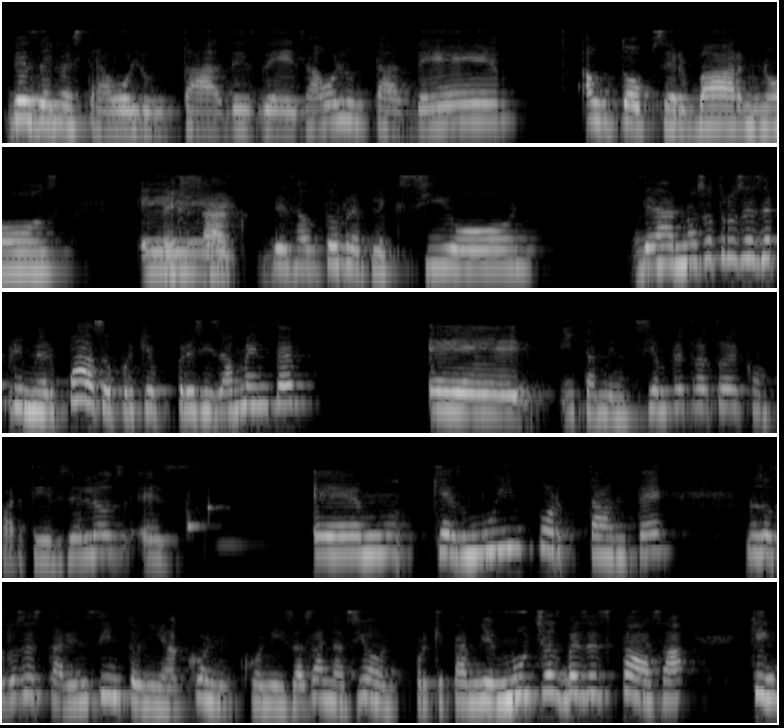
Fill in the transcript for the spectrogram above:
desde nuestra voluntad, desde esa voluntad de autoobservarnos, eh, de esa autorreflexión, de dar nosotros ese primer paso, porque precisamente eh, y también siempre trato de compartírselos, es em, que es muy importante nosotros estar en sintonía con, con esa sanación, porque también muchas veces pasa que,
